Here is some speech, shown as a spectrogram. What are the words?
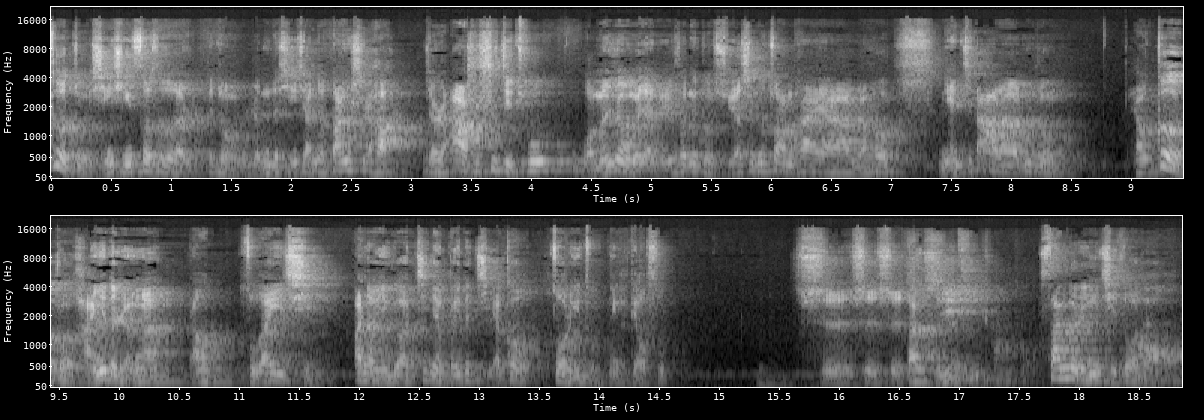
各种形形色色的这种人的形象，就当时哈，就是二十世纪初我们认为的，比如说那种学生的状态呀、然后年纪大了那种，然后各种行业的人啊，然后组在一起，按照一个纪念碑的结构做了一组那个雕塑。是是是，当时集体创作，三个人一起做的，哦，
